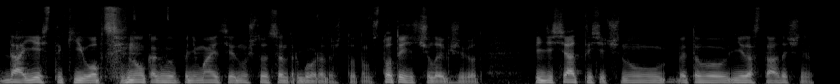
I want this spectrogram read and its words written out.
да, есть такие опции, но, как вы понимаете, ну что центр города, что там 100 тысяч человек живет, 50 тысяч, ну этого недостаточно.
